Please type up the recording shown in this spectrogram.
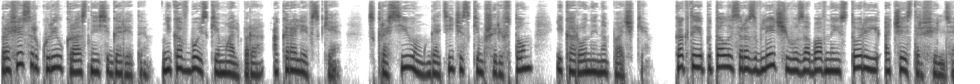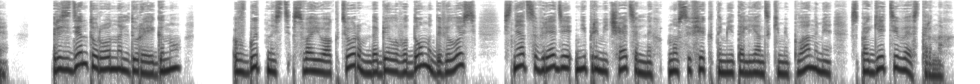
Профессор курил красные сигареты. Не ковбойские Мальборо, а королевские, с красивым готическим шрифтом и короной на пачке. Как-то я пыталась развлечь его забавной историей о Честерфильде, Президенту Рональду Рейгану в бытность свою актером до Белого дома довелось сняться в ряде непримечательных, но с эффектными итальянскими планами спагетти-вестернах.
